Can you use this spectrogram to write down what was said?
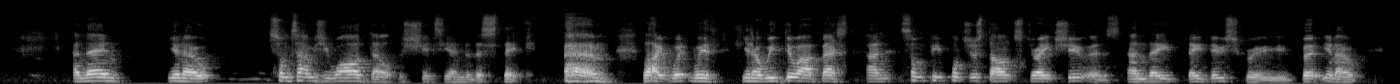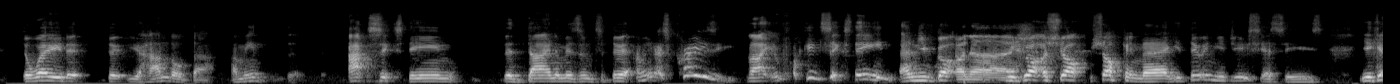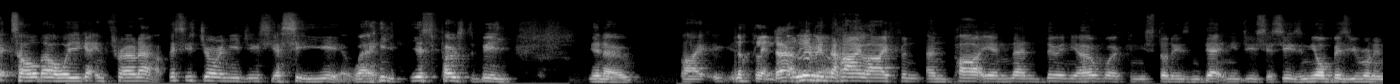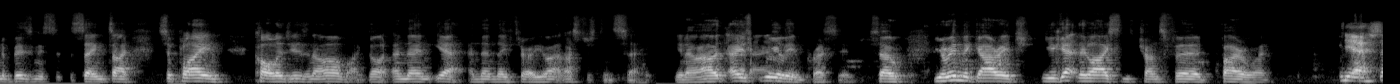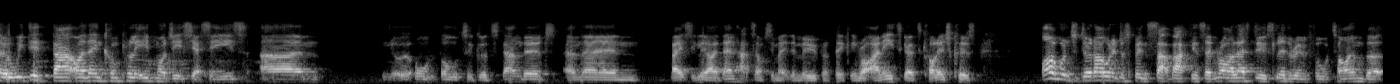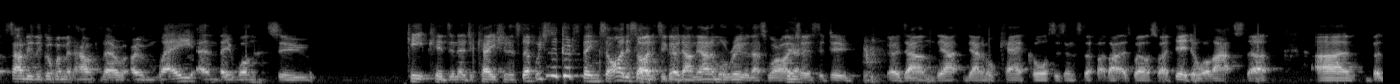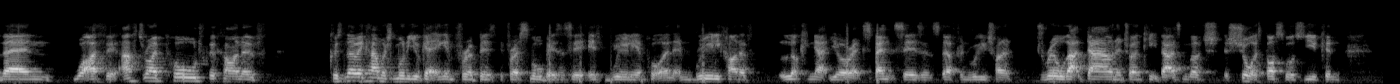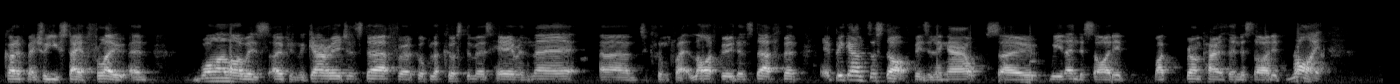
And then, you know, sometimes you are dealt the shitty end of the stick um, like with, with, you know we do our best and some people just aren't straight shooters and they they do screw you but you know the way that that you handled that. I mean at 16 the dynamism to do it. I mean that's crazy. Like you're fucking 16 and you've got you've got a shop shop in there. You're doing your gcse's you get told oh well you're getting thrown out. This is during your gcse year where you're supposed to be you know like knuckling down, living the high life and, and partying, and then doing your homework and your studies and getting your GCSEs, and you're busy running a business at the same time, supplying colleges, and oh my god, and then yeah, and then they throw you out. That's just insane. You know, I, it's really impressive. So you're in the garage, you get the license transferred, fire away. Yeah, so we did that. I then completed my GCSEs, um, all, all to good standard, and then basically, I then had to obviously make the move and thinking, right, I need to go to college because I wouldn't have done. I would have just been sat back and said, right, let's do Slitherin full time. But sadly, the government have their own way and they want to keep kids in education and stuff, which is a good thing. So I decided to go down the animal route, and that's where I yeah. chose to do go down the, the animal care courses and stuff like that as well. So I did all that stuff. Uh, but then what I think after I pulled the kind of because knowing how much money you're getting in for a business for a small business is really important and really kind of looking at your expenses and stuff and really trying to drill that down and try and keep that as much as short as possible so you can kind of make sure you stay afloat and while I was opening the garage and stuff for a couple of customers here and there um, to come collect live food and stuff, and it began to start fizzling out. So we then decided, my grandparents then decided, right,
